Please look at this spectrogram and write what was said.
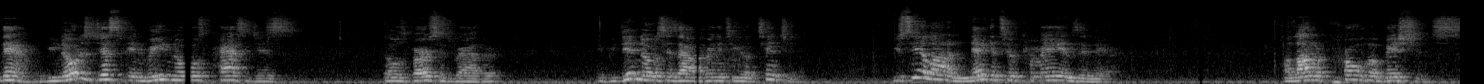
Now, if you notice just in reading those passages, those verses rather, if you didn't notice as I'll bring it to your attention, you see a lot of negative commands in there. A lot of prohibitions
